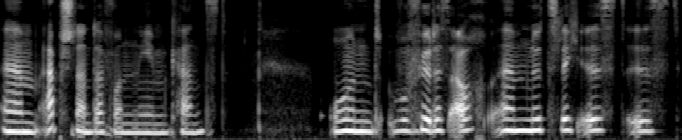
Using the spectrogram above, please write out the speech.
ähm, Abstand davon nehmen kannst. Und wofür das auch ähm, nützlich ist, ist,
